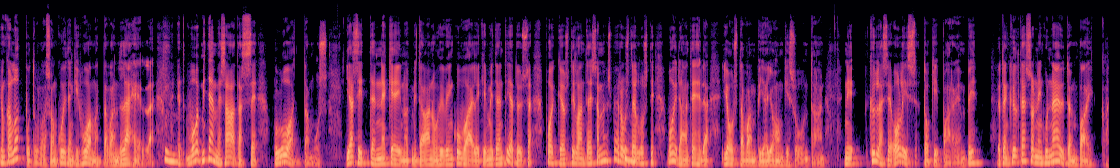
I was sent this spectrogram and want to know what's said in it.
jonka lopputulos on kuitenkin huomattavan lähellä. Mm. Et voi, miten me saataisiin se luottamus ja sitten ne keinot, mitä Anu hyvin kuvailikin, miten tietyissä poikkeustilanteissa myös perustellusti mm. voidaan tehdä joustavampia johonkin suuntaan. Niin kyllä se olisi toki parempi, Joten kyllä tässä on niin kuin näytön paikka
